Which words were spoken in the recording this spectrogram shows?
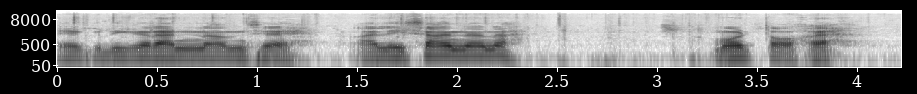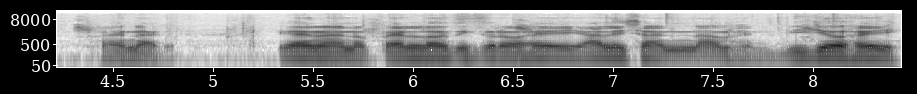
એક દીકરાનું નામ છે આલિશાન એના મોટો હે. એના એનાનો પહેલો દીકરો હે આલિશાન નામ હે. બીજો હે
